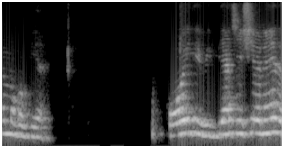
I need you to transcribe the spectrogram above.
දැන් මොකෝ කියන්නේ? කොයිද විද්‍යා ශිෂ්‍ය නේද?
